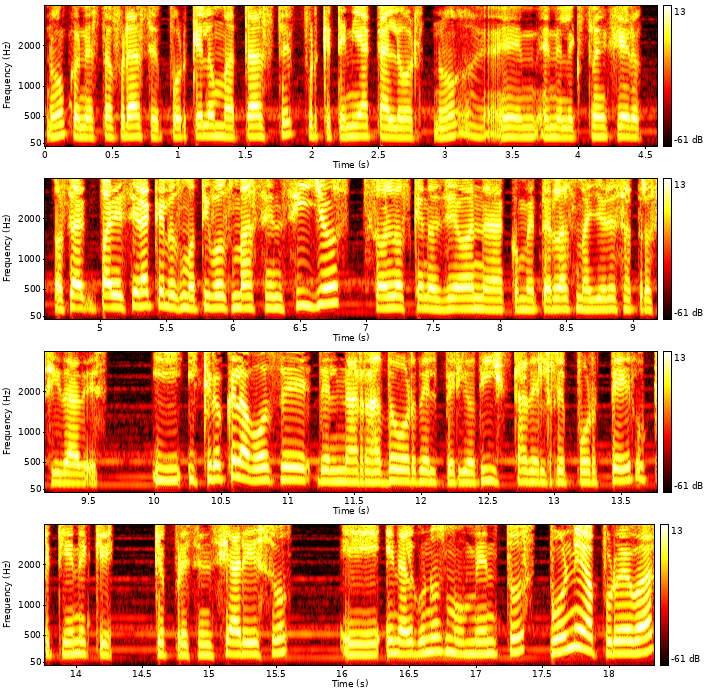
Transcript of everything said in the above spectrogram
¿no? Con esta frase, ¿por qué lo mataste? Porque tenía calor, ¿no? En, en el extranjero. O sea, pareciera que los motivos más sencillos son los que nos llevan a cometer las mayores atrocidades. Y, y creo que la voz de, del narrador, del periodista, del reportero que tiene que, que presenciar eso, eh, en algunos momentos pone a prueba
